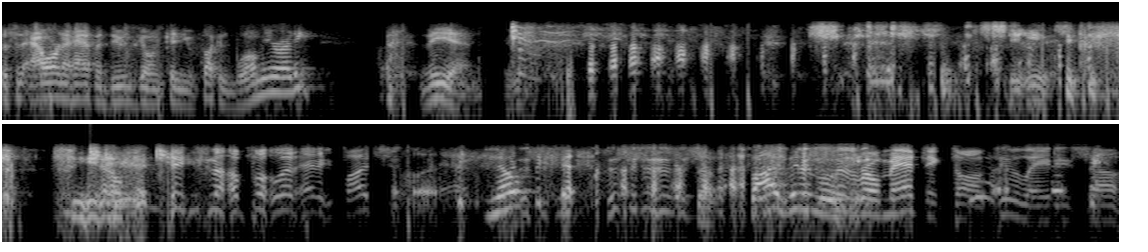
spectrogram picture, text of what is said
Just an hour and a half of dudes going, Can you fucking blow me already? the end. Jeez. you know, King's not pulling any punches. man. Nope. This is, this is, five-minute this is romantic talk too, ladies. So,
